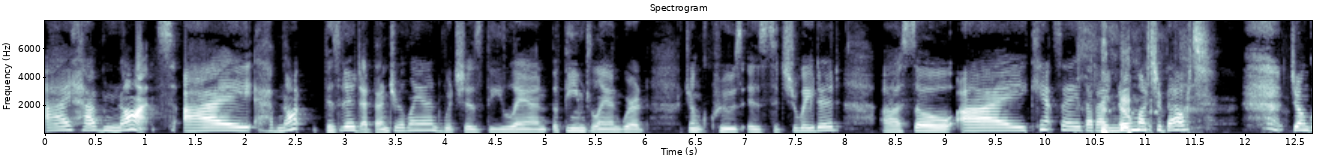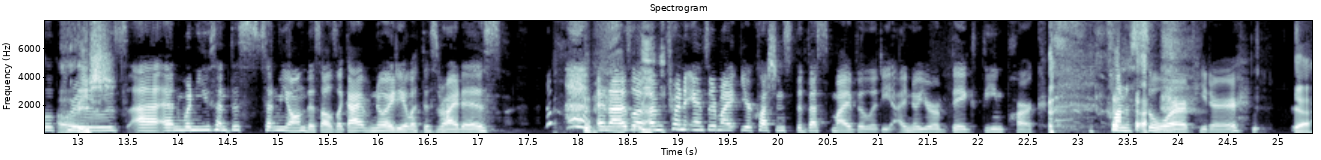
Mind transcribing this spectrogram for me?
I have not. I have not visited Adventureland, which is the land, the themed land where Jungle Cruise is situated. Uh, so I can't say that I know much about Jungle Oh, Cruise. uh, and when you sent this sent me on this, I was like, I have no idea what this ride is. And I was like, I'm trying to answer my your questions to the best of my ability. I know you're a big theme park connoisseur, Peter. Yeah,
